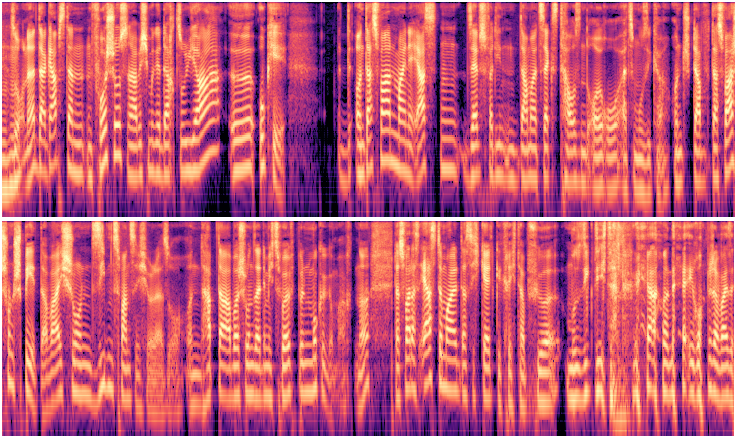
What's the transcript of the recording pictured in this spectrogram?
Mhm. So, ne? Da gab es dann einen Vorschuss, da habe ich mir gedacht, so ja, äh, okay. Und das waren meine ersten selbstverdienten damals 6000 Euro als Musiker. Und da, das war schon spät, da war ich schon 27 oder so und habe da aber schon seitdem ich zwölf bin Mucke gemacht. Ne? Das war das erste Mal, dass ich Geld gekriegt habe für Musik, die ich dann ja und ironischerweise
